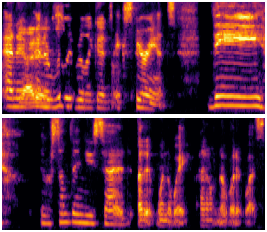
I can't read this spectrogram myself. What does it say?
And, yeah, it, and a really really good experience. The there was something you said, but it went away. I don't know what it was,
